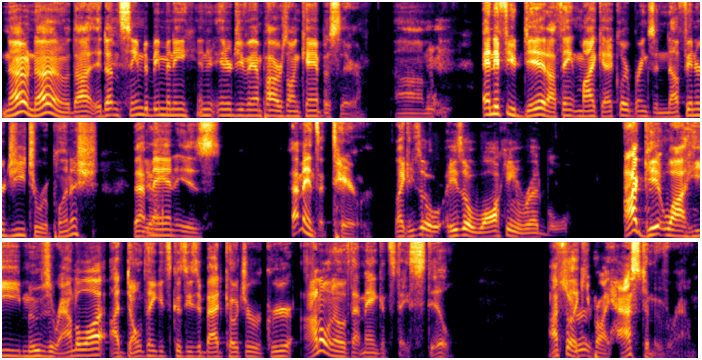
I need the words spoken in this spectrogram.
No, no, that, it doesn't seem to be many energy vampires on campus there. Um, and if you did, I think Mike Ekeler brings enough energy to replenish. That yeah. man is that man's a terror. Like he's a he's a walking Red Bull. I get why he moves around a lot. I don't think it's because he's a bad coach or recruiter. I don't know if that man can stay still. I feel like he probably has to move around.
